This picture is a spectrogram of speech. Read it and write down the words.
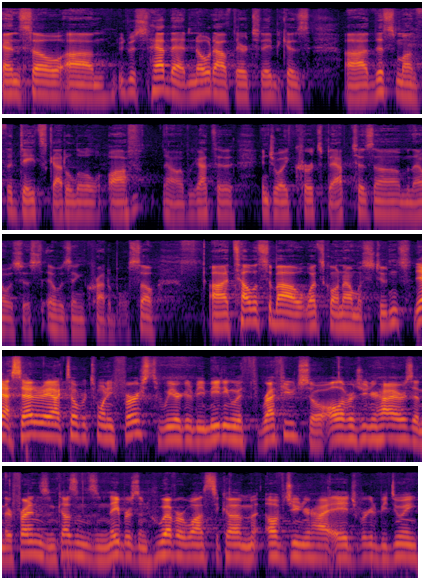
And so um, we just had that note out there today because uh, this month the dates got a little off. Now, we got to enjoy Kurt's baptism, and that was just, it was incredible. So uh, tell us about what's going on with students. Yeah, Saturday, October 21st, we are going to be meeting with Refuge. So, all of our junior hires and their friends and cousins and neighbors and whoever wants to come of junior high age, we're going to be doing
